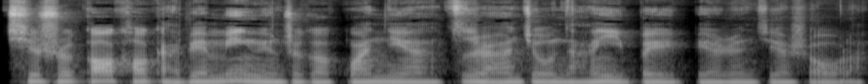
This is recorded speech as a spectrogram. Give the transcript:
其实高考改变命运这个观念自然就难以被别人接受了。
